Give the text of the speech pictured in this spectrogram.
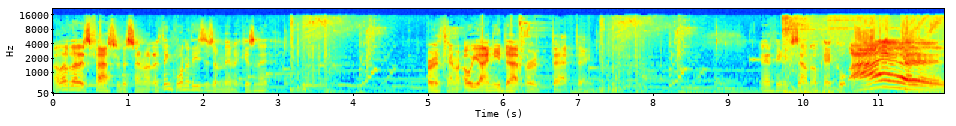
I love that it's faster this time around. I think one of these is a mimic, isn't it? Earth Hammer. Oh yeah, I need that for that thing. And Phoenix Sound. Okay, cool. Ah!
